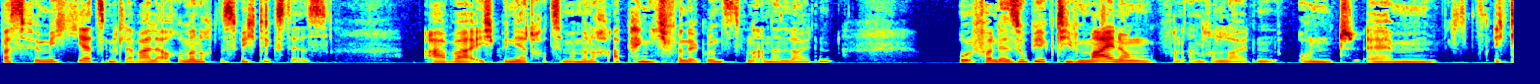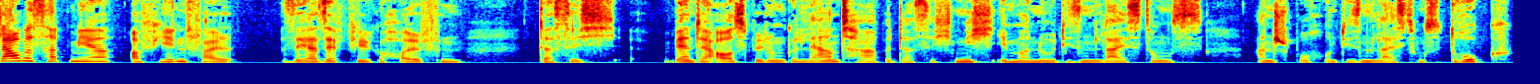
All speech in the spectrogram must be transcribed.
was für mich jetzt mittlerweile auch immer noch das Wichtigste ist aber ich bin ja trotzdem immer noch abhängig von der Gunst von anderen Leuten und von der subjektiven Meinung von anderen Leuten. Und ähm, ich glaube, es hat mir auf jeden Fall sehr, sehr viel geholfen, dass ich während der Ausbildung gelernt habe, dass ich nicht immer nur diesen Leistungsanspruch und diesen Leistungsdruck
